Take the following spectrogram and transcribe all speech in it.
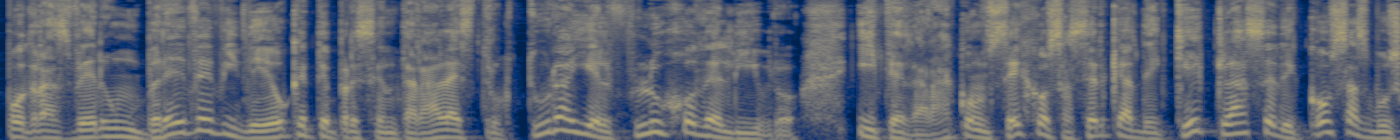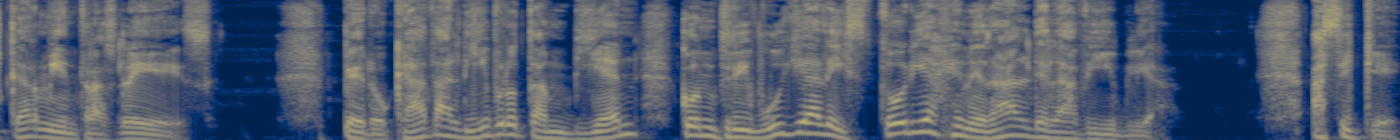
podrás ver un breve video que te presentará la estructura y el flujo del libro y te dará consejos acerca de qué clase de cosas buscar mientras lees. Pero cada libro también contribuye a la historia general de la Biblia. Así que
